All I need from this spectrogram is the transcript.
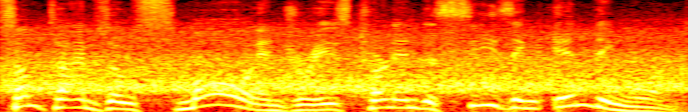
Sometimes those small injuries turn into season-ending ones.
